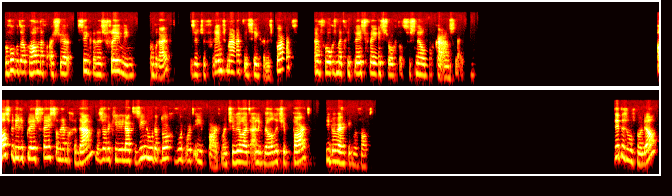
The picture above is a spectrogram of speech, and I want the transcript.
Bijvoorbeeld ook handig als je synchronous framing gebruikt. Dus dat je frames maakt in synchronous parts. En vervolgens met replace face zorgt dat ze snel op elkaar aansluiten. Als we die replace face dan hebben gedaan, dan zal ik jullie laten zien hoe dat doorgevoerd wordt in je part. Want je wil uiteindelijk wel dat je part die bewerking bevat. Dit is ons model.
